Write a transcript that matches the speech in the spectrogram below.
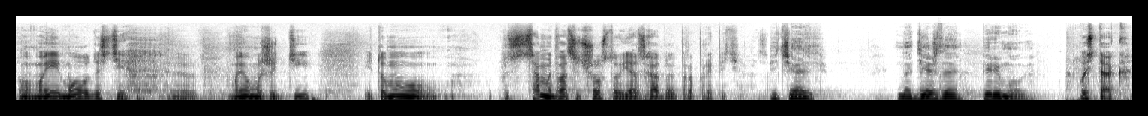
в моїй молодості, е, в моєму житті. І тому саме 26-го я згадую про Прип'ять. Печаль, надежда, перемога. Ось так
